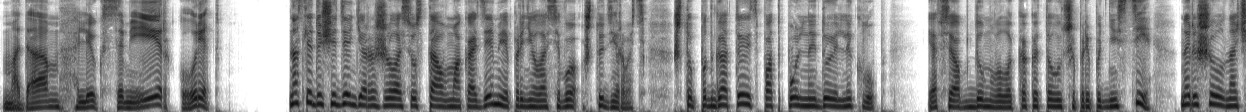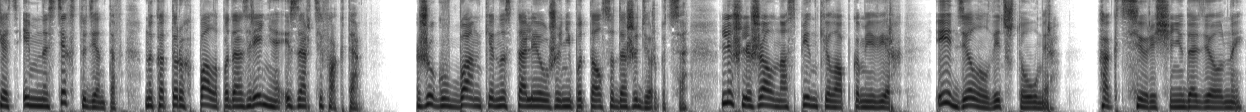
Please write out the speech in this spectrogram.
«Мадам Люксамир курит». На следующий день я разжилась уставом Академии и принялась его штудировать, чтобы подготовить подпольный дуэльный клуб. Я все обдумывала, как это лучше преподнести, но решила начать именно с тех студентов, на которых пало подозрение из-за артефакта. Жук в банке на столе уже не пытался даже дергаться, лишь лежал на спинке лапками вверх и делал вид, что умер. Актерище недоделанный.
